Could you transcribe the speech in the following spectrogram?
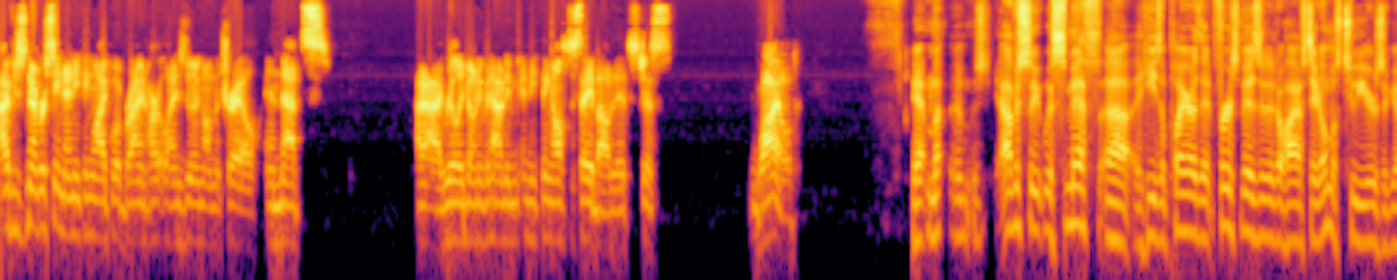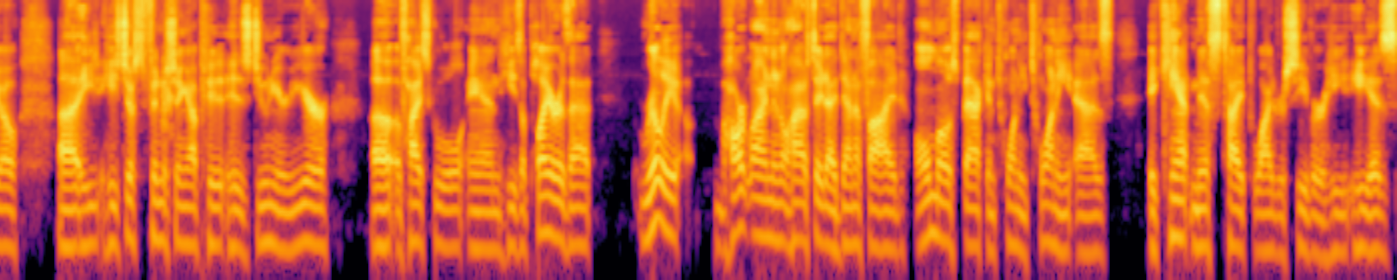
I've just never seen anything like what Brian Hartline's doing on the trail. And that's, I really don't even have anything else to say about it. It's just wild. Yeah, obviously with Smith, uh, he's a player that first visited Ohio State almost two years ago. Uh, he, he's just finishing up his, his junior year uh, of high school, and he's a player that really Hartline and Ohio State identified almost back in 2020 as a can't miss type wide receiver. He he is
